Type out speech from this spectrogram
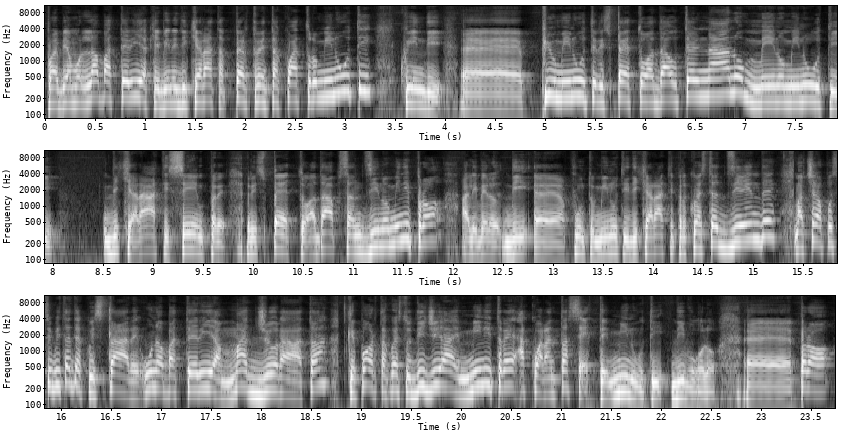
Poi abbiamo la batteria che viene dichiarata per 34 minuti quindi eh, più minuti rispetto ad Autel Nano meno minuti dichiarati sempre rispetto ad Apsan Zino Mini Pro a livello di eh, appunto minuti dichiarati per queste aziende ma c'è la possibilità di acquistare una batteria maggiorata che porta questo DJI Mini 3 a 47 minuti di volo. Eh, però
